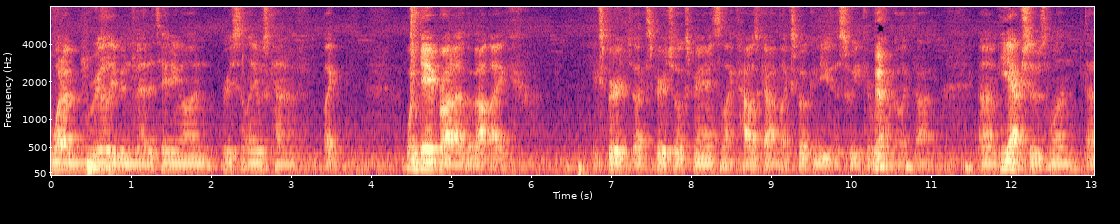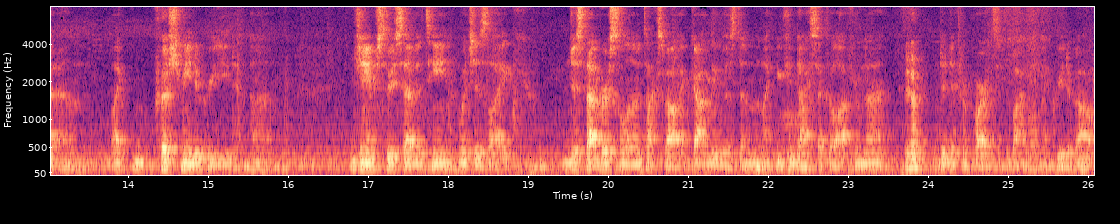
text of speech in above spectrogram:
what I've really been meditating on recently was kind of like what Dave brought up about like spiritual like spiritual experience and like how's God like spoken to you this week or Yeah. whatever like that. Um, he actually was the one that um, like pushed me to read um, James three seventeen, which is like just that verse alone talks about like godly wisdom and like you can dissect a lot from that Yeah. into different parts of the Bible and like read about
